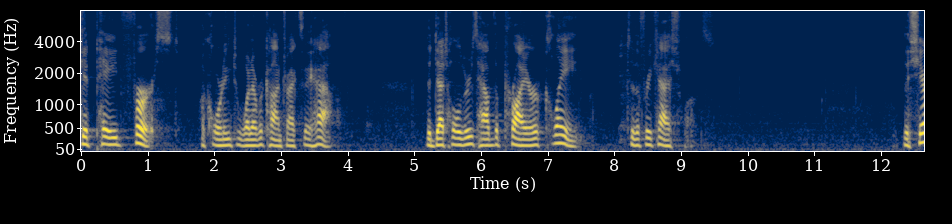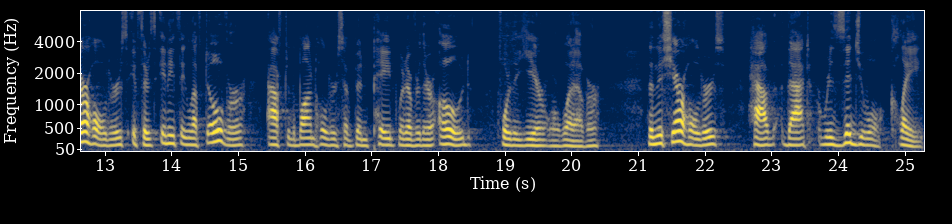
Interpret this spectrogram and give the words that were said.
get paid first according to whatever contracts they have. The debt holders have the prior claim to the free cash flows. The shareholders, if there's anything left over after the bondholders have been paid whatever they're owed for the year or whatever, then the shareholders have that residual claim.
